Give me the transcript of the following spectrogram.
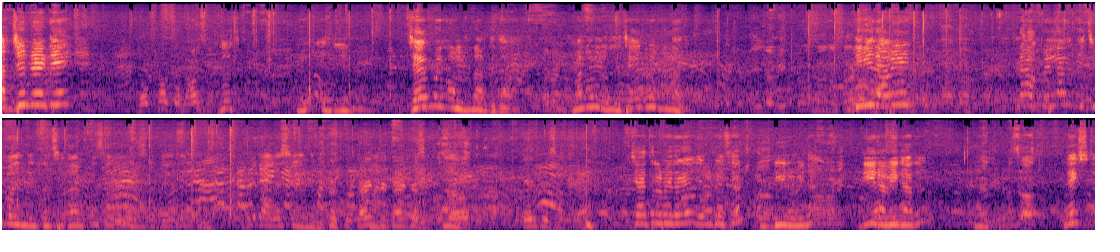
అర్జున్. రెడ్డి? చైర్మన్ వాళ్ళు ఉన్నారు కదా. మన వాళ్ళు చైర్మన్ ఉన్నారు. డి రవి. నా పిల్లలకి ఇచ్చిపోయింది కొంచెం. చేతుల మీదుగా ఏం కాదు సార్? డి రవినా డి రవి గారు? నెక్స్ట్?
